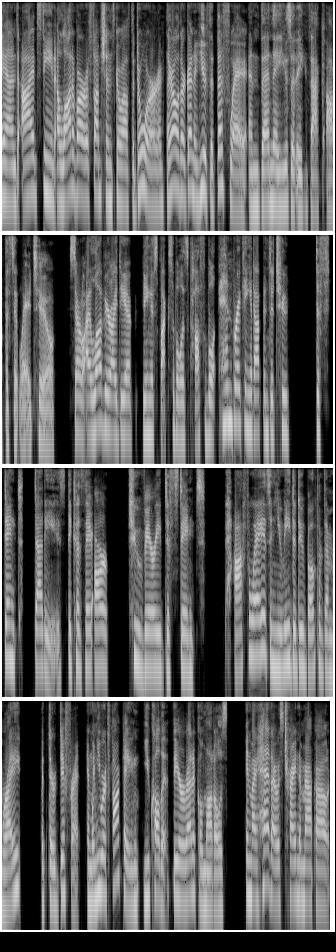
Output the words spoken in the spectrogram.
And I've seen a lot of our assumptions go out the door and they're, oh, they're going to use it this way. And then they use it the exact opposite way too. So I love your idea of being as flexible as possible and breaking it up into two distinct studies because they are two very distinct pathways and you need to do both of them right, but they're different. And when you were talking, you called it theoretical models. In my head, I was trying to map out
